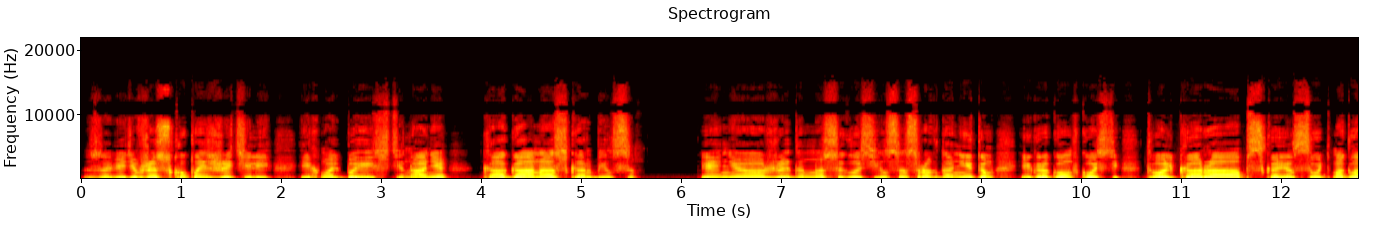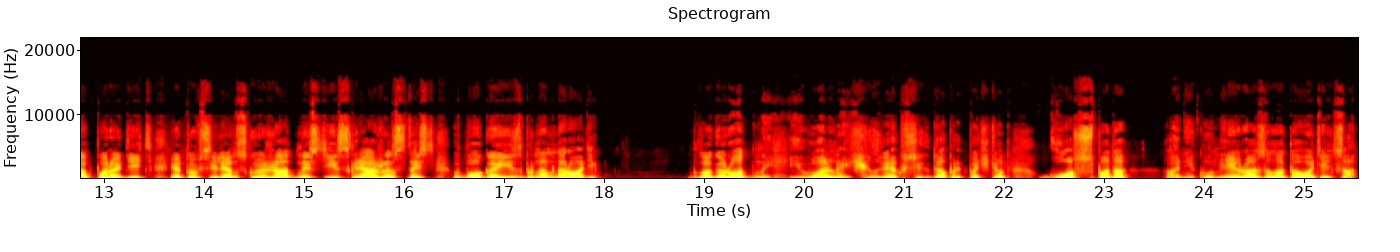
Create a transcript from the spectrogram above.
Завидев же скупость жителей, их мольбы и стенания, Кагана оскорбился и неожиданно согласился с Рахданитом, игроком в кости. Только рабская суть могла породить эту вселенскую жадность и скряжестость в богоизбранном народе. Благородный и вольный человек всегда предпочтет Господа, а не кумира золотого тельца.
